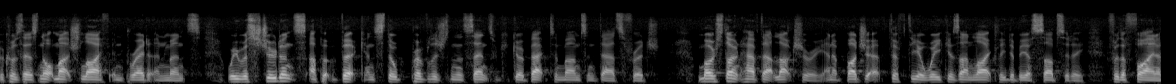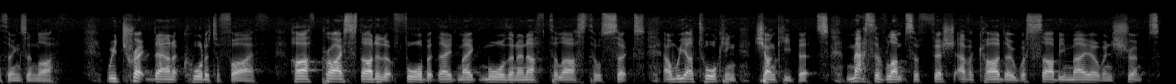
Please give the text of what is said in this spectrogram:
because there's not much life in bread and mince. We were students up at Vic and still privileged in the sense we could go back to mum's and dad's fridge. Most don't have that luxury, and a budget at 50 a week is unlikely to be a subsidy for the finer things in life. We trekked down at quarter to five. Half price started at four, but they'd make more than enough to last till six. And we are talking chunky bits, massive lumps of fish, avocado, wasabi, mayo, and shrimps.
